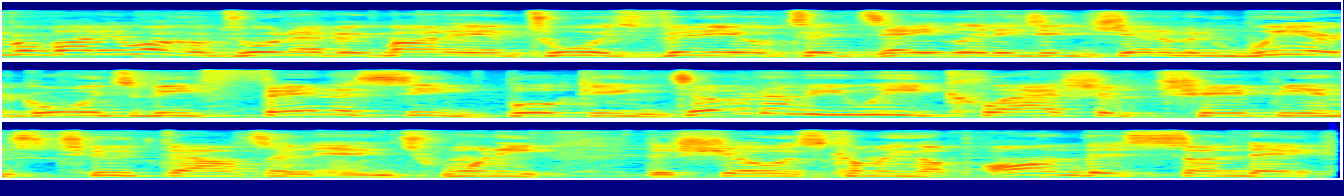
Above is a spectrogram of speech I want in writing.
everybody? Welcome to an Epic My Damn Toys video. Today, ladies and gentlemen, we are going to be fantasy booking WWE Clash of Champions 2020. The show is coming up on this Sunday,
